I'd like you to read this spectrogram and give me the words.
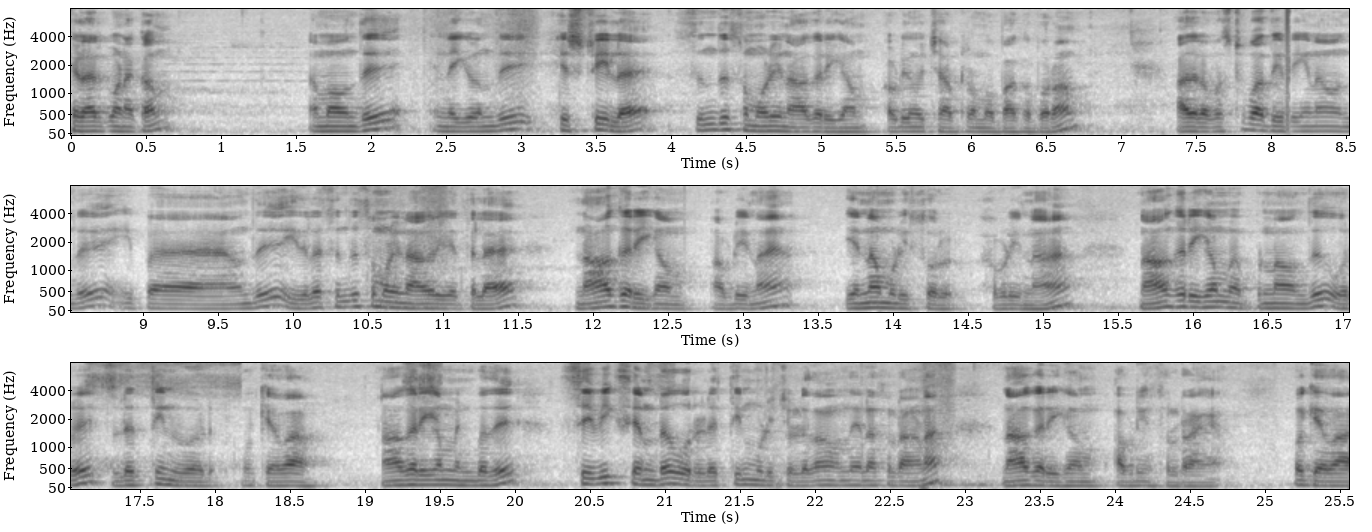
எல்லாருக்கும் வணக்கம். நம்ம வந்து இன்றைக்கி வந்து ஹிஸ்ட்ரியில் சிந்து சமோடி நாகரிகம் அப்படின்னு ஒரு சாப்டர் நம்ம பார்க்க போகிறோம் அதில் ஃபஸ்ட்டு பார்த்துக்கிட்டிங்கன்னா வந்து இப்போ வந்து இதில் சிந்து சமோடி நாகரிகத்தில் நாகரிகம் அப்படின்னா என்ன மொழி சொல் அப்படின்னா நாகரிகம் அப்படின்னா வந்து ஒரு லெத்தின் வேர்டு ஓகேவா நாகரிகம் என்பது சிவிக்ஸ் என்ற ஒரு லெத்தின் மொழி சொல்லி தான் வந்து என்ன சொல்கிறாங்கன்னா நாகரிகம் அப்படின்னு சொல்கிறாங்க ஓகேவா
